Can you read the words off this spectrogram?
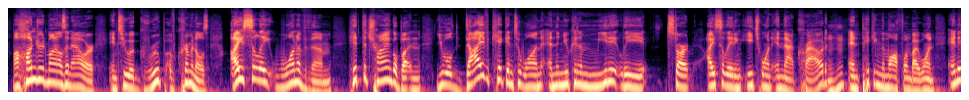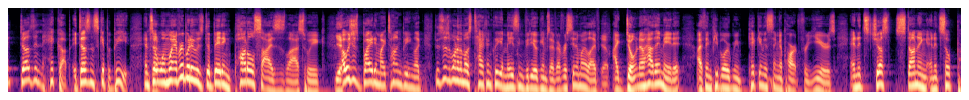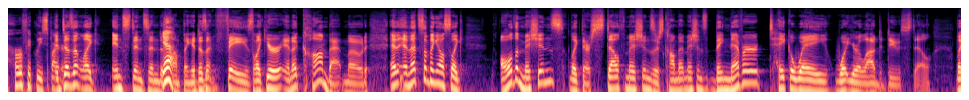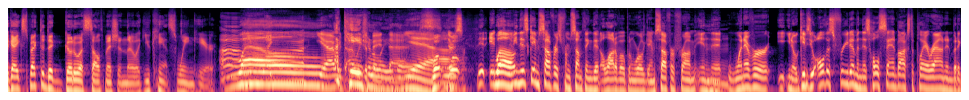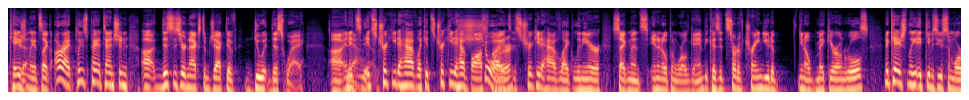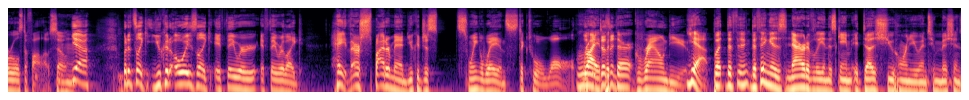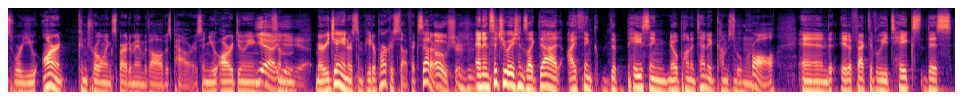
100 miles an hour into a group of criminals, isolate one of them, hit the triangle button, you will dive kick into one, and then you can immediately start isolating each one in that crowd mm-hmm. and picking them off one by one. And it doesn't hiccup, it doesn't skip a beat. And so when, when everybody was debating puddle sizes last week, I was just biting my tongue, being like, this is one of the most technically amazing video games I've ever seen in my life. I don't know how they made it. I think people have been picking this thing apart for years, and it's just stunning and it's so perfectly spider. It doesn't like instance into Yeah. something. It doesn't phase like you're in a combat mode. And and that's something else like all the missions, like there's stealth missions, there's combat missions, they never take away what you're allowed to do still. Like I expected to go to a stealth mission. They're like, you can't swing here. Uh, uh, well, yeah, I would, I would Occasionally, debate that. yeah. What- There's, what- it, it, Well- I mean, this game suffers from something that a lot of open world games suffer from. In that, mm-hmm. whenever you know, it gives you all this freedom and this whole sandbox to play around in, but occasionally it's like, all right, please pay attention. Uh, this is your next objective. Do it this way. Uh, and it's it's tricky to have like it's tricky to have boss Sure. fights. It's tricky to have like linear segments in an open world game because it's sort of trained you to you know make your own rules. And occasionally it gives you some more rules to follow. So Yeah, but it's like you could always like if they were if they were like, hey, there's Spider Man. You could just swing away and stick to a wall. Like, Right, It but doesn't they're- ground you. Yeah, but the thing the thing is, narratively in this game, it does shoehorn you into missions where you aren't controlling Spider-Man with all of his powers, and you are doing Yeah, some yeah, yeah. Mary Jane or some Peter Parker stuff, etc. Oh, sure. And in situations like that, I think the pacing, no pun intended, comes to Mm-hmm. a crawl, and it effectively takes this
